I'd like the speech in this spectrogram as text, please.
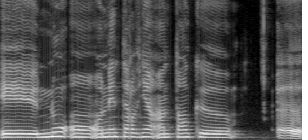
et nous on, on intervient en tant que euh,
